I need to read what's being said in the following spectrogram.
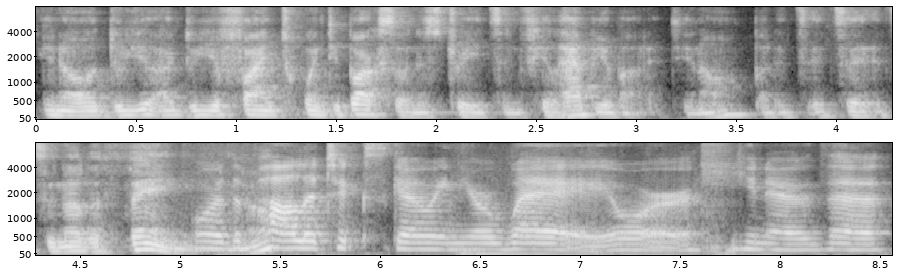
you know do you do you find 20 bucks on the streets and feel happy about it you know but it's it's a, it's another thing or the know? politics going your way or you know the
